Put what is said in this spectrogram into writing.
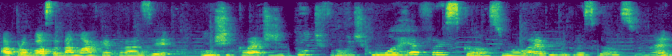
a proposta da marca é trazer um chiclete de tutti-frutti com uma refrescância, uma leve refrescância, né?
